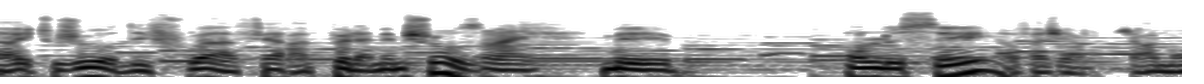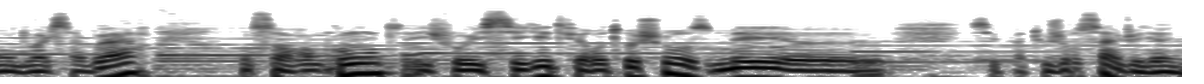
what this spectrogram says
arrive toujours des fois à faire un peu la même chose, Ouais. mais on le sait, enfin gé- généralement on doit le savoir, on s'en rend compte, il faut essayer de faire autre chose, mais euh, c'est pas toujours ça. Je veux dire,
